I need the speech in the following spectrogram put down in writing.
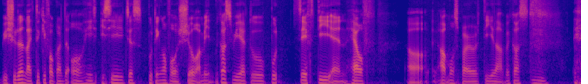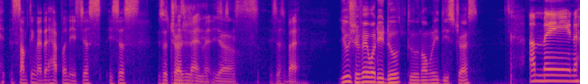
we shouldn't like take it for granted. Oh, he, is he just putting on for a show? I mean, because we have to put safety and health uh, utmost priority lah. Because something like that happen, it's just it's just It's a it's just tragedy. bad, man. It's, yeah. it's, it's just bad. You, ShuFaye, what do you do to normally de-stress? I mean,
